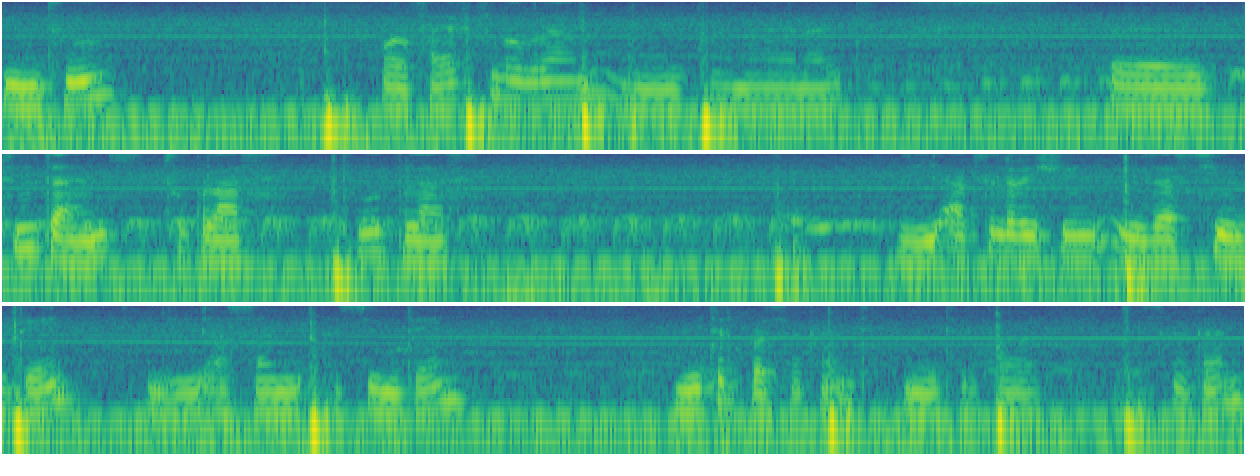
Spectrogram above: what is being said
into or 5 kilogram can I write? Uh, 2 times 2 plus 2 plus. The acceleration is assumed 10 the assume, assume 10 meter per second meter per second.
